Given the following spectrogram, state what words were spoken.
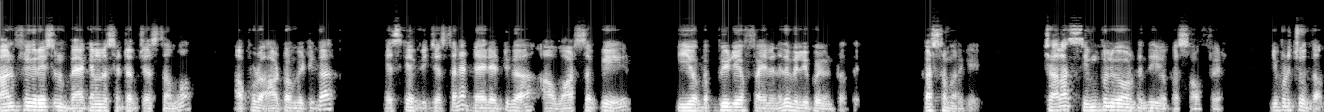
కాన్ఫిగరేషన్ బ్యాక్లో సెటప్ చేస్తామో అప్పుడు ఆటోమేటిక్గా ఎస్కేప్ ఇచ్చేస్తేనే డైరెక్ట్గా ఆ వాట్సాప్కి ఈ యొక్క పీడిఎఫ్ ఫైల్ అనేది వెళ్ళిపోయి ఉంటుంది కస్టమర్కి. చాలా సింపుల్గా ఉంటుంది ఈ యొక్క సాఫ్ట్వేర్ ఇప్పుడు చూద్దాం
